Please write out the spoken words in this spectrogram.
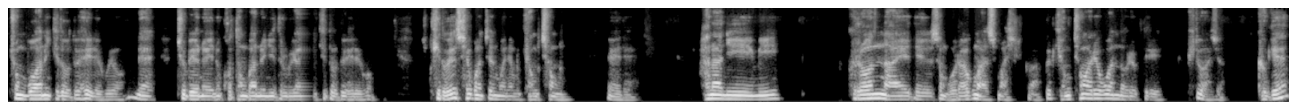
중보하는 기도도 해야 되고요. 내 주변에 있는 고통받는 이들을 위한 기도도 해야 되고 기도의 세 번째는 뭐냐면 경청해야 돼. 하나님이 그런 나에 대해서 뭐라고 말씀하실까? 그걸 경청하려고 한 노력들이 필요하죠. 그게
